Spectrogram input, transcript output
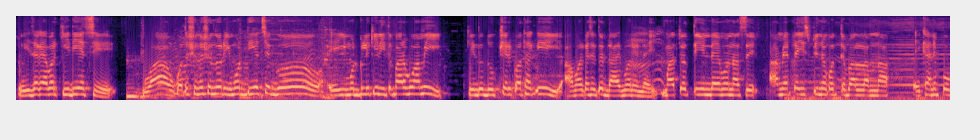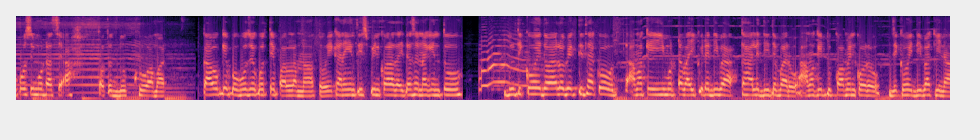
তো এই জায়গায় আবার কি দিয়েছে? ওয়াও কত সুন্দর সুন্দর রিমোট দিয়েছে গো। এই ইমোট গুলি কি নিতে পারব আমি? কিন্তু দুঃখের কথা কি, আমার কাছে তো ডায়মন্ডই নেই। মাত্র তিন ডায়মন্ড আছে। আমি একটা স্পিনও করতে পারলাম না। এখানে প্রপোজ ইমোট আছে, আহ, কত দুঃখ আমার। কাউকে প্রপোজও করতে পারলাম না, তো এখানে কিন্তু স্পিন করা যাইতেছে না কিন্তু। যদি কই দয়ালু ব্যক্তি থাকো, আমাকে এই ইমোটটা বাই করে দিবা, তাহলে দিতে পারো। আমাকে একটু কমেন্ট করো যে কই দিবা কিনা।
